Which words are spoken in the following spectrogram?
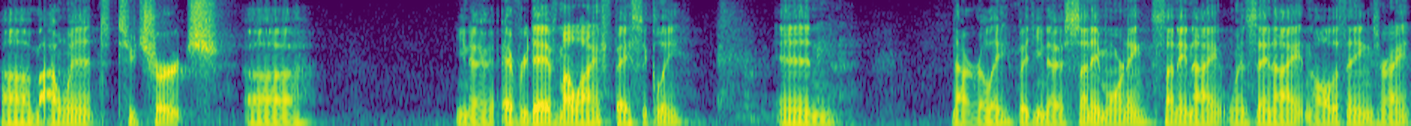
Um, I went to church, uh, you know, every day of my life, basically. And not really, but, you know, Sunday morning, Sunday night, Wednesday night, and all the things, right?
